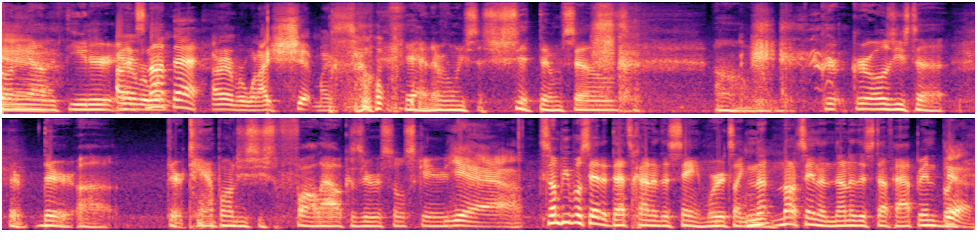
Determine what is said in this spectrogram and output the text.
running out of the theater. And it's not when- that I remember when I shit myself. yeah and everyone used to shit themselves. Um, gr- girls used to their their uh their tampons just used to fall out because they were so scared yeah. some people say that that's kind of the same where it's like not, not saying that none of this stuff happened but Yeah.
